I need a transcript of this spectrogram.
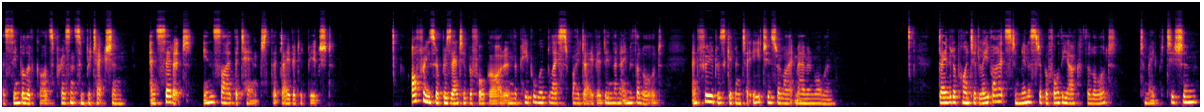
a symbol of God's presence and protection, and set it inside the tent that David had pitched. Offerings were presented before God, and the people were blessed by David in the name of the Lord, and food was given to each Israelite man and woman. David appointed Levites to minister before the ark of the Lord, to make petition,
